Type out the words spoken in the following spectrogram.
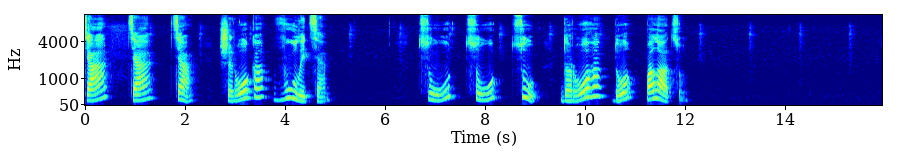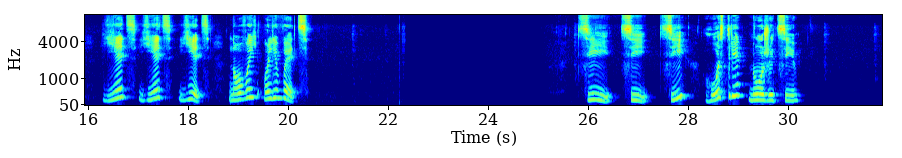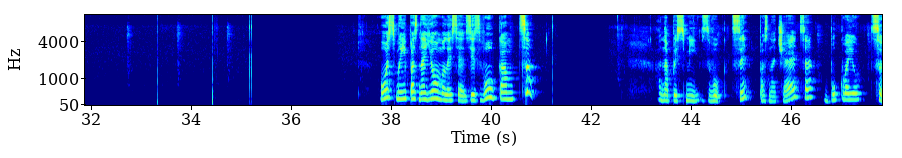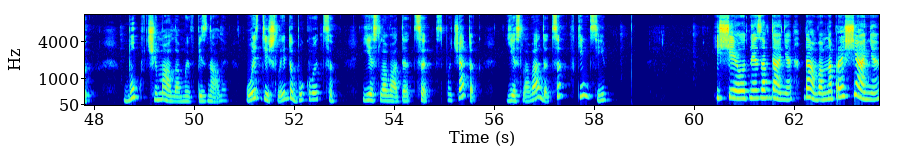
Ця, ця, ця широка вулиця. Цу, цу, цу. Дорога до палацу. Єць, єць, єць. Новий олівець. Ці, ці, ці гострі ножиці. Ось ми і познайомилися зі звуком Ц. А на письмі звук Ц позначається буквою Ц. Букв чимало ми впізнали. Ось дійшли до букви Ц. Є слова, де Ц спочаток, є слова, де Ц кінці. іще одне завдання дам вам на прощання.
